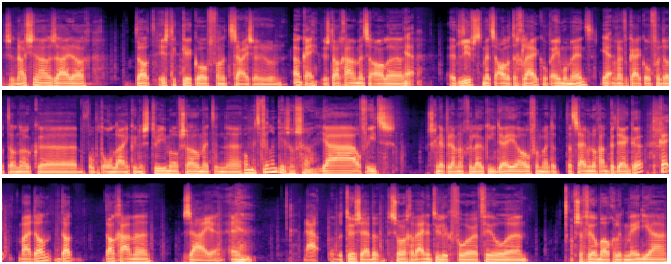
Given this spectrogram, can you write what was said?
is de Nationale Zaaidag. Dat is de kick-off van het zaaiseizoen. Oké. Dus dan gaan we met z'n allen, Ja. het liefst met z'n allen tegelijk op één moment. Ja. Nog even kijken of we dat dan ook eh, bijvoorbeeld online kunnen streamen of zo. Met een, eh, Oh, met filmpjes of zo. Oké. ja, of iets. Misschien heb je daar nog leuke ideeën over, maar dat, dat zijn we nog aan het bedenken. Maar dan, dat, dan gaan we zaaien. En Ja. Nou, ondertussen hebben, zorgen wij natuurlijk voor veel, eh, zoveel mogelijk media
